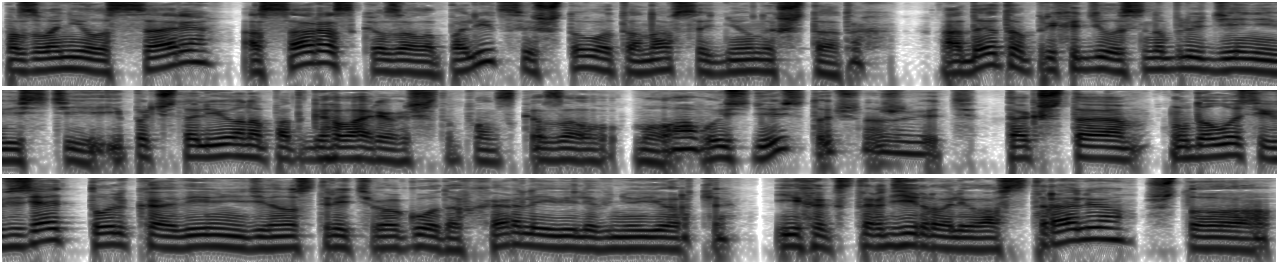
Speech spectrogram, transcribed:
позвонила Саре, а Сара сказала полиции, что вот она в Соединенных Штатах. А до этого приходилось наблюдение вести и почтальона подговаривать, чтобы он сказал, мол, а вы здесь точно живете? Так что удалось их взять только в июне 93 -го года в Харливилле в Нью-Йорке. Их экстрадировали в Австралию, что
